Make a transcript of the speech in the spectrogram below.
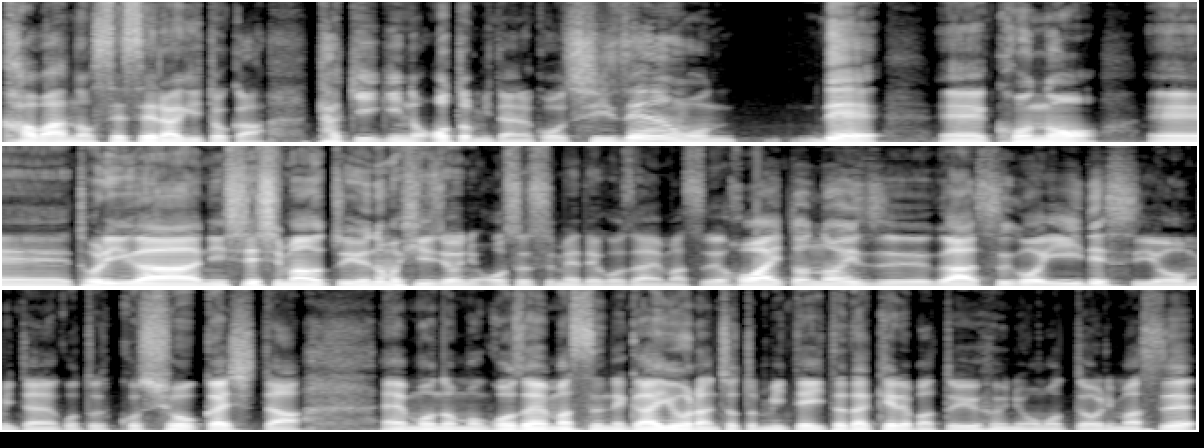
川のせせらぎとか、滝木の音みたいな、こう自然音で、えー、この、えー、トリガーにしてしまうというのも非常におすすめでございます。ホワイトノイズがすごいいいですよ、みたいなことをこう紹介した、えー、ものもございますんで、概要欄ちょっと見ていただければというふうに思っております。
